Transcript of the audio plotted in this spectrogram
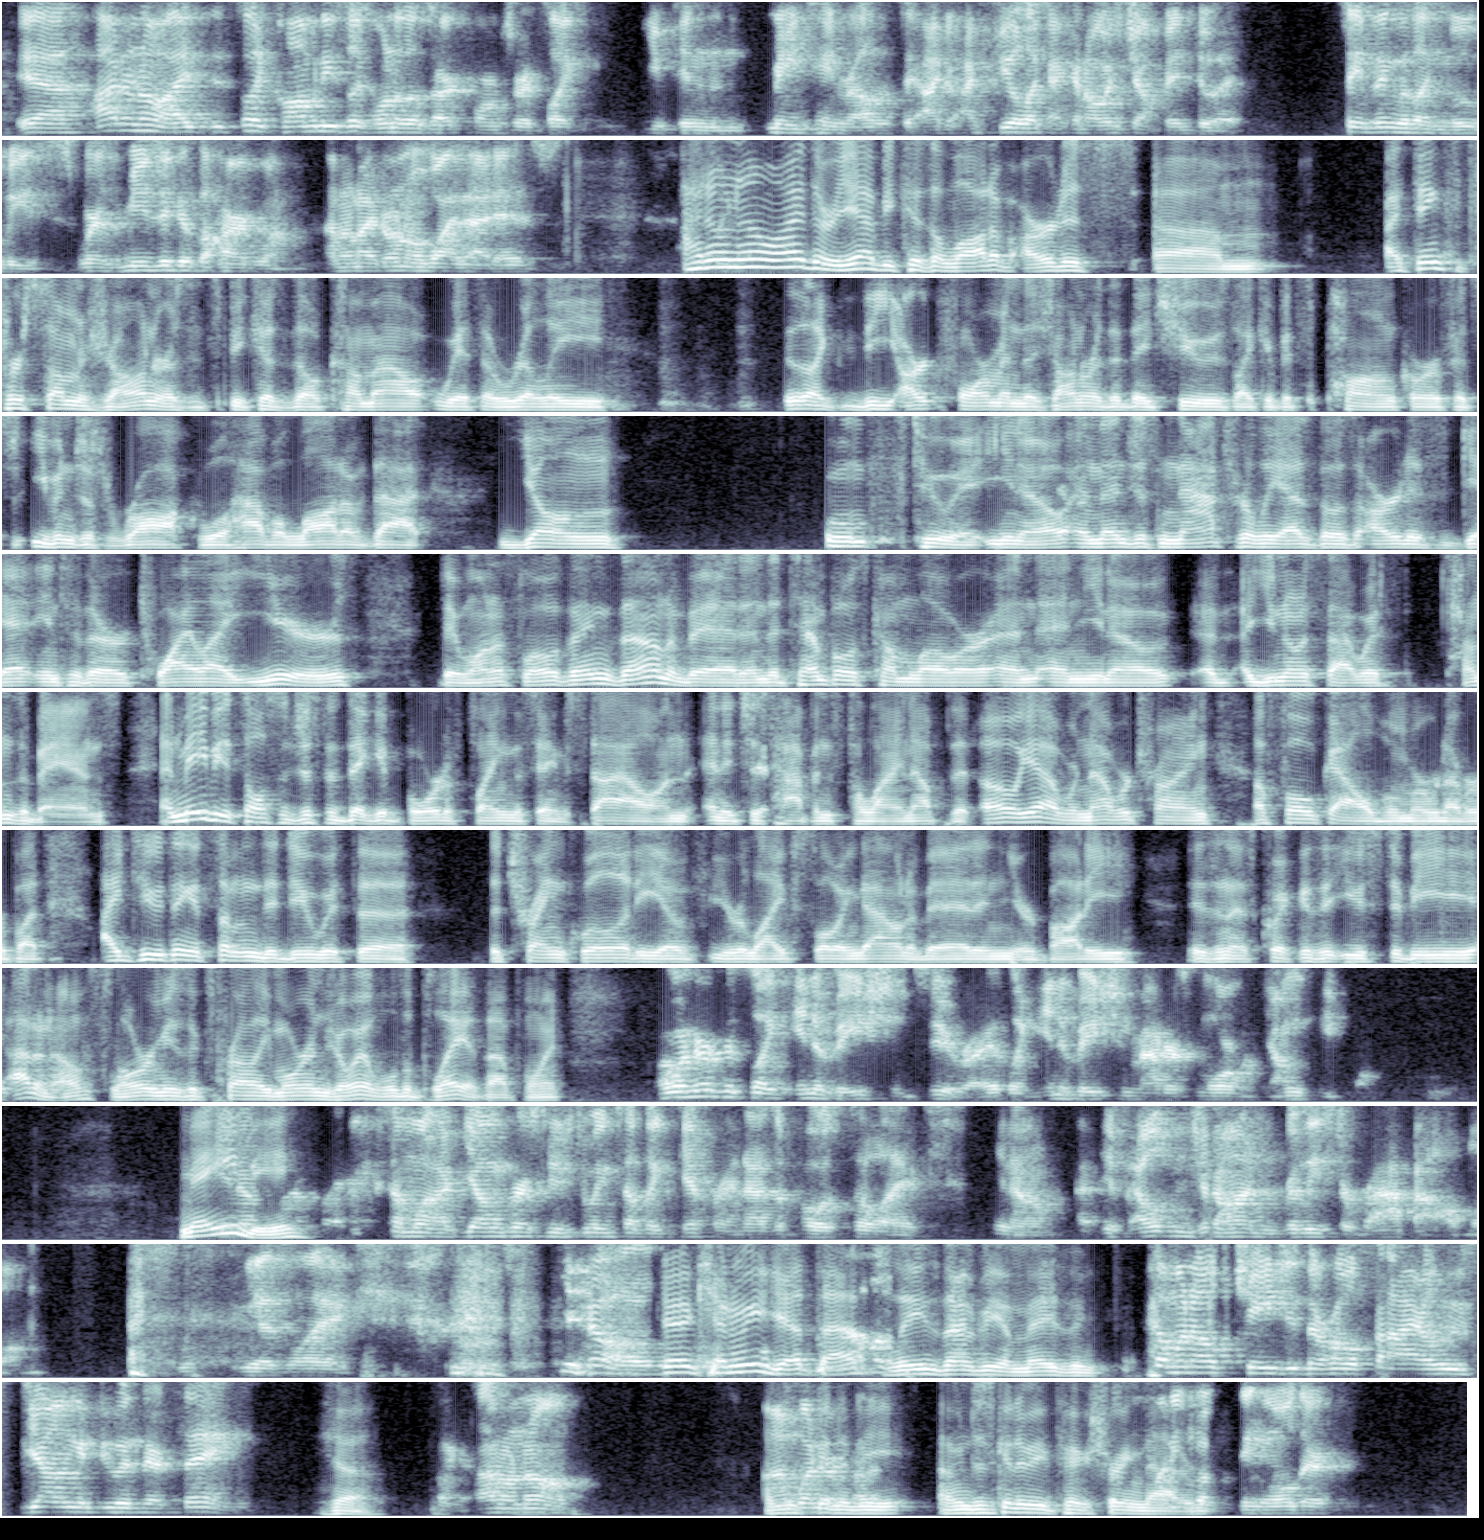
Yeah, I don't know. I, it's like comedy's like one of those art forms where it's like you can maintain relevancy. I, I feel like I can always jump into it. Same thing with like movies, whereas music is the hard one. I don't. I don't know why that is. I don't know either. Yeah, because a lot of artists, um, I think for some genres, it's because they'll come out with a really like the art form and the genre that they choose. Like if it's punk or if it's even just rock, will have a lot of that young oomph to it, you know. And then just naturally, as those artists get into their twilight years, they want to slow things down a bit, and the tempos come lower. And and you know, uh, you notice that with tons of bands. And maybe it's also just that they get bored of playing the same style, and and it just happens to line up that oh yeah, we're now we're trying a folk album or whatever. But I do think it's something to do with the the tranquility of your life slowing down a bit and your body isn't as quick as it used to be. I don't know. Slower music's probably more enjoyable to play at that point. I wonder if it's like innovation too, right? Like innovation matters more with young people. You know, Maybe. like someone, a young person who's doing something different, as opposed to like, you know, if Elton John released a rap album, he has like, you know, Can, can we get that, please? That would be amazing. someone else changing their whole style who's young and doing their thing. Yeah. Like, I don't know. I'm just gonna be I'm just gonna be picturing that being older.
